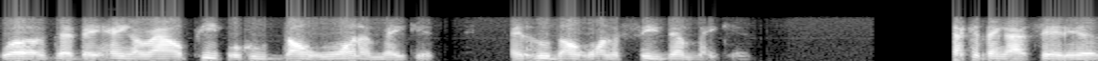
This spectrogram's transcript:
was that they hang around people who don't want to make it and who don't want to see them make it. Second thing I said is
